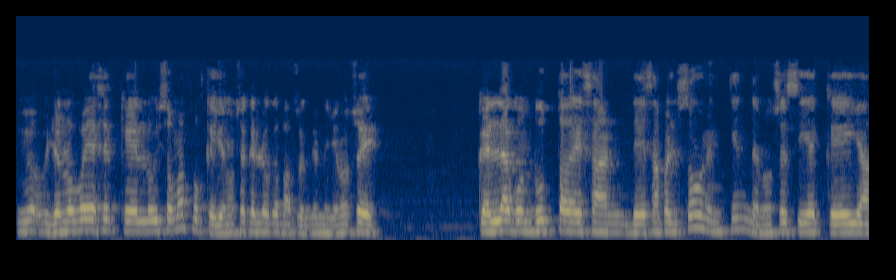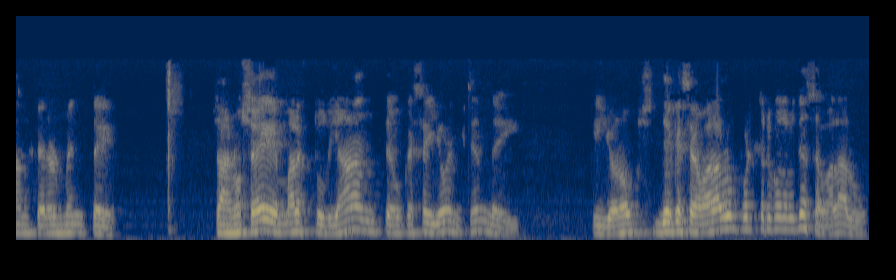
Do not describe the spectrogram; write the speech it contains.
yo, yo no voy a decir que él lo hizo mal porque yo no sé qué es lo que pasó, ¿entiendes? Yo no sé qué es la conducta de esa, de esa persona, ¿entiendes? No sé si es que ella anteriormente, o sea, no sé, es mal estudiante o qué sé yo, ¿entiendes? Y, y yo no, de que se va la luz en Puerto Rico todos los días, se va la luz.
